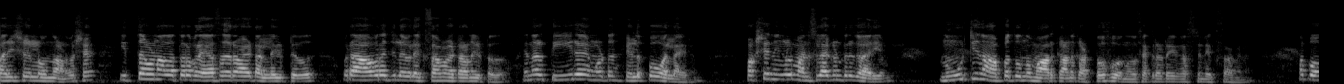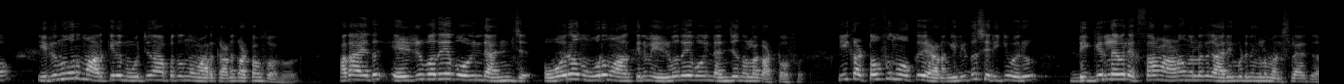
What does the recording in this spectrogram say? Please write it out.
പരീക്ഷകളിൽ ഒന്നാണ്. പക്ഷെ ഇത്തവണ അത് അത്ര പ്രയാസകരമായിട്ടല്ല കിട്ടിയത്. ഒരു ആവറേജ് ലെവൽ എക്സാം ആയിട്ടാണ് കിട്ടത്. എന്നാൽ തീരെ അങ്ങോട്ട് എളുപ്പമല്ലായിരുന്നു. പക്ഷെ നിങ്ങൾ മനസ്സിലാക്കേണ്ട ഒരു കാര്യം. നൂറ്റി നാൽപ്പത്തൊന്ന് മാർക്കാണ് കട്ട് ഓഫ് വന്നത് സെക്രട്ടറി അസിസ്റ്റന്റ് എക്സാമിന് അപ്പോൾ ഇരുന്നൂറ് മാർക്കിൽ നൂറ്റി നാൽപ്പത്തൊന്ന് മാർക്കാണ് കട്ട് ഓഫ് വന്നത്. അതായത് എഴുപത് പോയിന്റ് അഞ്ച് ഓരോ നൂറ് മാർക്കിനും എഴുപത് പോയിന്റ് അഞ്ച് എന്നുള്ള കട്ട് ഓഫ് ഈ കട്ട് ഓഫ് നോക്കുകയാണെങ്കിൽ ഇത് ശരിക്കും ഒരു ഡിഗ്രി ലെവൽ എക്സാം ആണോ എന്നുള്ളത് കാര്യം കൂടി നിങ്ങൾ മനസ്സിലാക്കുക.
